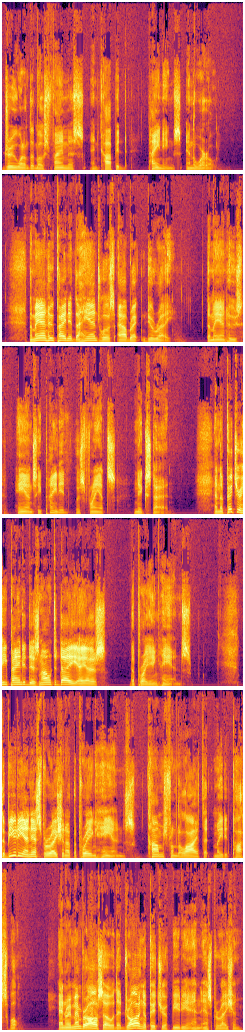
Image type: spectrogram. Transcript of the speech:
drew one of the most famous and copied paintings in the world. The man who painted the hands was Albrecht Dürer. The man whose hands he painted was Franz Knigstein and the picture he painted is known today as the Praying Hands. The beauty and inspiration of the Praying Hands comes from the life that made it possible. And remember also that drawing a picture of beauty and inspiration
